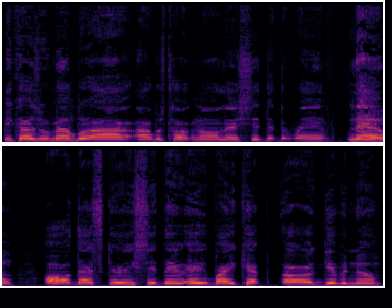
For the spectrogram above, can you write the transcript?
Because remember, I, I was talking all that shit that the Rams. Now, all that scary shit that everybody kept uh, giving them,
